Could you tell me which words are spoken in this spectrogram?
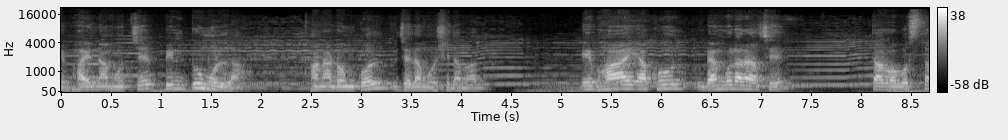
এ ভাইয়ের নাম হচ্ছে পিন্টু মোল্লা, থানা ডমকল, জেলা মুর্শিদাবাদ। এ ভাই এখন ব্যাঙ্গোলারে আছে, তার অবস্থা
